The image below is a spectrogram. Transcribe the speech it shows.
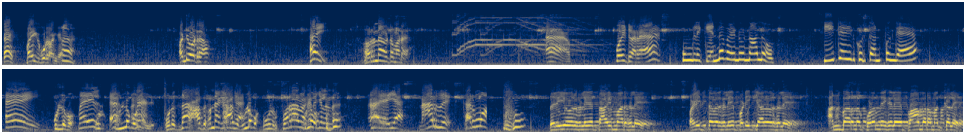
ஏய் மைக்க கொடுறாங்க. வண்டி ஓட்டுறா. ஹை சொர்ண விட்ட மாட. போயிட்டு வரேன் உங்களுக்கு என்ன வேணும்னாலும் சீட் எழுதி கொடுத்து அனுப்புங்க. ஏய் உள்ள போ. மயில் உ- உள்ள போ. நாயே. உனக்கு காது- தொண்டை காது. கேளுங்க. உள்ள போ. உங்களுக்கு பொறாம உள்ள போ. கிடைக்கல ஐயா நாருது கருமம். பெரியோர்களே தாய்மார்களே படித்தவர்களே படிக்காதவர்களே அன்பார்ந்த குழந்தைகளே பாமர மக்களே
